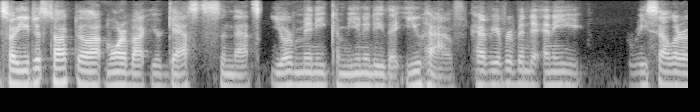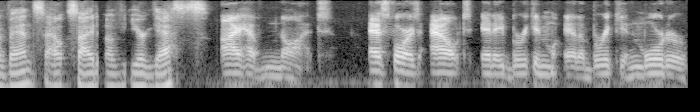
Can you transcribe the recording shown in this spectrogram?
So you just talked a lot more about your guests, and that's your mini community that you have. Have you ever been to any reseller events outside of your guests? I have not. As far as out at a brick and at a brick and mortar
